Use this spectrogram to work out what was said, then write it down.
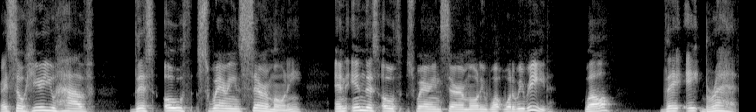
Right? So here you have this oath swearing ceremony. And in this oath swearing ceremony, what, what do we read? Well, they ate bread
